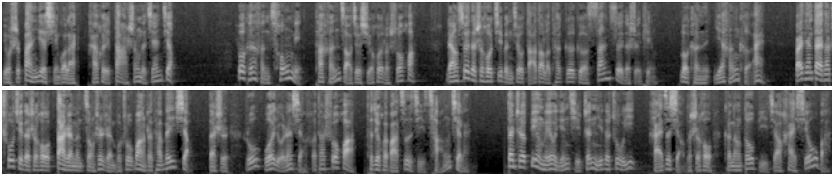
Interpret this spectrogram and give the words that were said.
有时半夜醒过来还会大声的尖叫。洛肯很聪明，他很早就学会了说话，两岁的时候基本就达到了他哥哥三岁的水平。洛肯也很可爱，白天带他出去的时候，大人们总是忍不住望着他微笑。但是如果有人想和他说话，他就会把自己藏起来。但这并没有引起珍妮的注意。孩子小的时候可能都比较害羞吧。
